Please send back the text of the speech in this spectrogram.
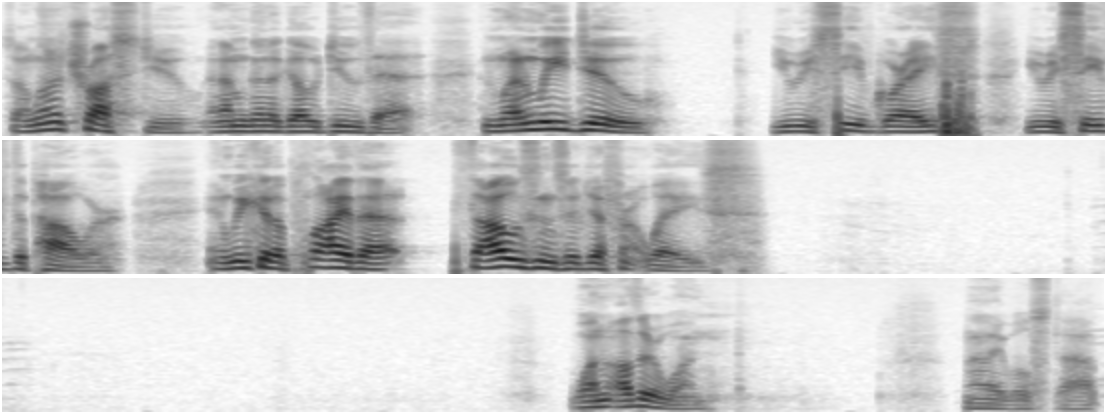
So I'm going to trust you, and I'm going to go do that. And when we do, you receive grace, you receive the power. And we could apply that thousands of different ways. One other one. Now I will stop.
